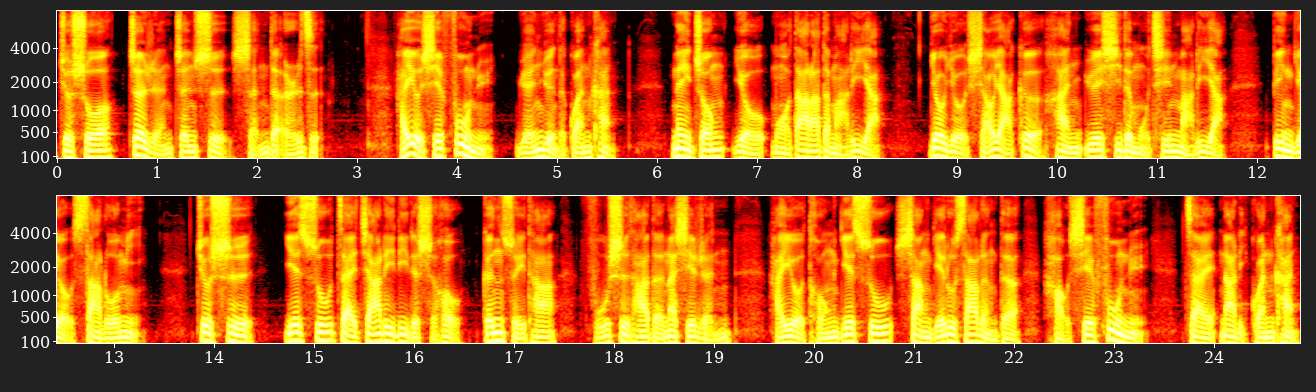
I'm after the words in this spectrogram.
就说：“这人真是神的儿子。”还有些妇女远远的观看，内中有抹大拉的玛利亚，又有小雅各和约西的母亲玛利亚，并有撒罗米。就是耶稣在加利利的时候，跟随他服侍他的那些人，还有同耶稣上耶路撒冷的好些妇女，在那里观看。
